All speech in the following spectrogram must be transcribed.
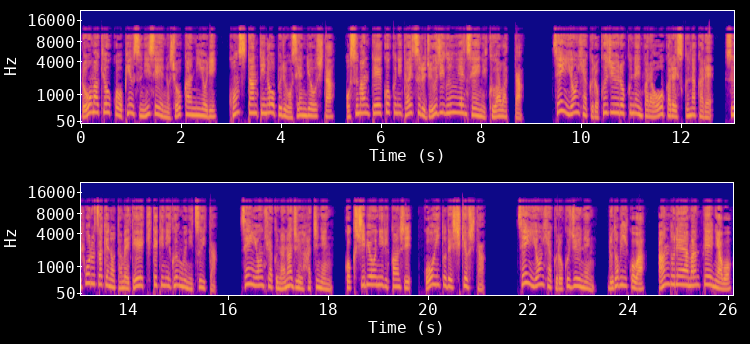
ローマ教皇ピウス2世の召喚により、コンスタンティノープルを占領したオスマン帝国に対する十字軍遠征に加わった。1466年から多かれ少なかれ、スフォルザ家のため定期的に軍務に就いた。1478年、国死病に罹患し、合意とで死去した。1460年、ルドビーコはアンドレア・マンテーニャを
